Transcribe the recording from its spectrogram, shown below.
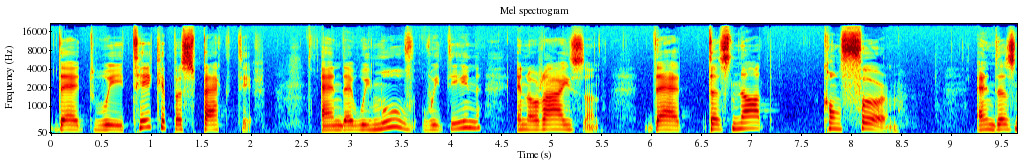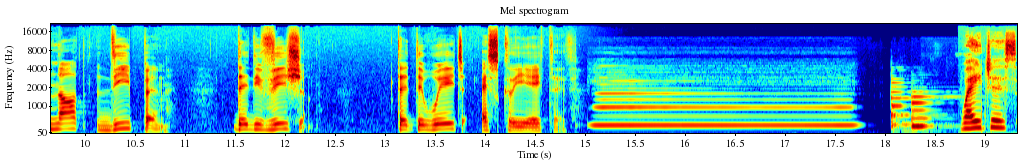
that we take a perspective and that we move within an horizon that does not confirm and does not deepen the division that the wage has created. Wages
